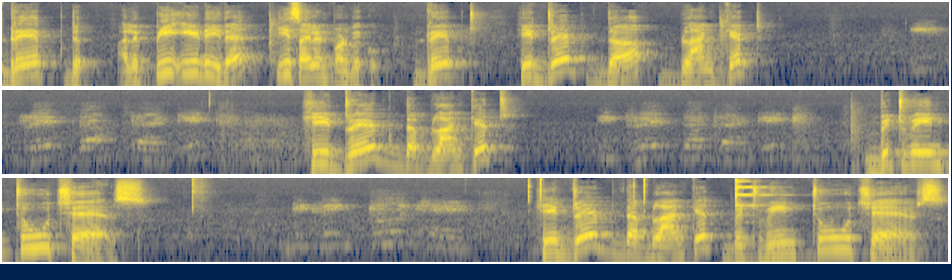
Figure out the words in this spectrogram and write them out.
ಡ್ರೇಪ್ಡ್ ಅಲ್ಲಿ ಪಿ ಇ ಡಿ ಇದೆ ಈ ಸೈಲೆಂಟ್ ಮಾಡಬೇಕು ಡ್ರೇಪ್ಡ್ ಹಿ ಡ್ರೇಪ್ಡ್ ದ ಬ್ಲ್ಯಾಂಕೆಟ್ He draped the blanket, draped the blanket between, two chairs. between two chairs. He draped the blanket between two chairs.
